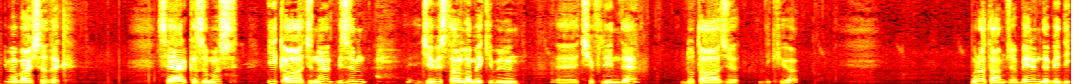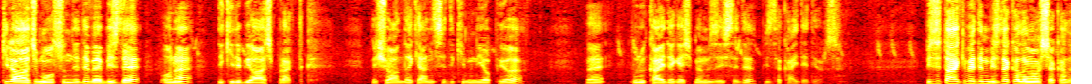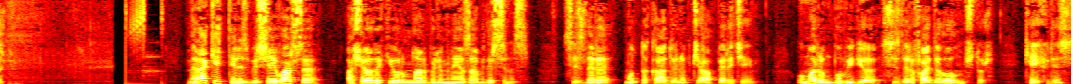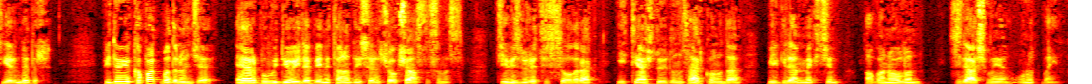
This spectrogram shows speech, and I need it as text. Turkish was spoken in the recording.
Dikime başladık. Seher kızımız ilk ağacını bizim ceviz tarlam ekibinin e, çiftliğinde dut ağacı dikiyor. Murat amca benim de bir dikili ağacım olsun dedi ve biz de ona dikili bir ağaç bıraktık. Ve şu anda kendisi dikimini yapıyor ve bunu kayda geçmemizi istedi. Biz de kaydediyoruz. Bizi takip edin, bizde kalın, hoşça kalın. Merak ettiğiniz bir şey varsa aşağıdaki yorumlar bölümüne yazabilirsiniz. Sizlere mutlaka dönüp cevap vereceğim. Umarım bu video sizlere faydalı olmuştur. Keyfiniz yerindedir. Videoyu kapatmadan önce eğer bu video ile beni tanıdıysanız çok şanslısınız. Ceviz üreticisi olarak ihtiyaç duyduğunuz her konuda bilgilenmek için abone olun, zili açmayı unutmayın.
